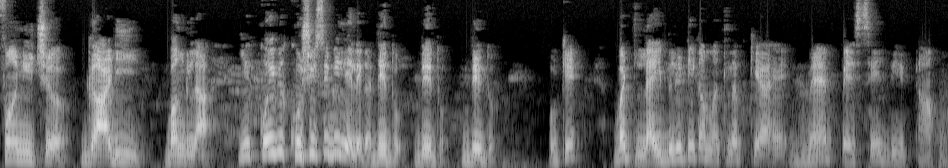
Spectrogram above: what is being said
फर्नीचर गाड़ी, बंगला, ये कोई भी खुशी से भी ले लेगा। दे दो दे दो दे दो ओके बट लाइबिलिटी का मतलब क्या है? मैं पैसे देता हूँ।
